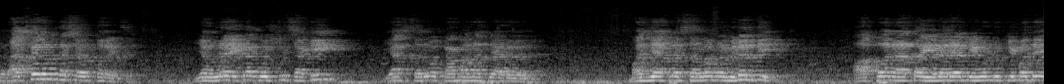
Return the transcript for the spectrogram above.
तर राजकारण कशावर करायचं? एवढ्या एका गोष्टीसाठी या सर्व कामांना ते आडवे माझी आपल्या सर्वांना विनंती आपण आता येणाऱ्या निवडणुकीमध्ये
